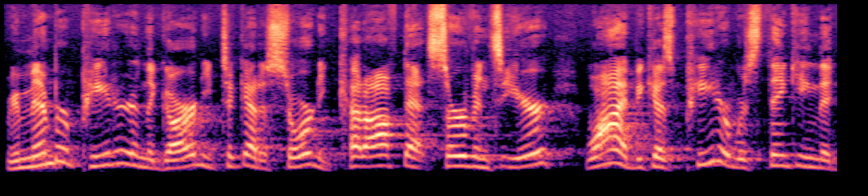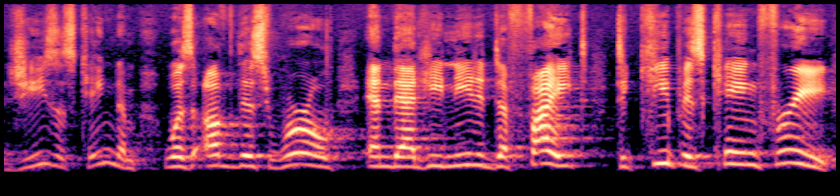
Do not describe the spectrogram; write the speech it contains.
Remember Peter in the garden? He took out a sword and he cut off that servant's ear. Why? Because Peter was thinking that Jesus' kingdom was of this world and that he needed to fight to keep his king free.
